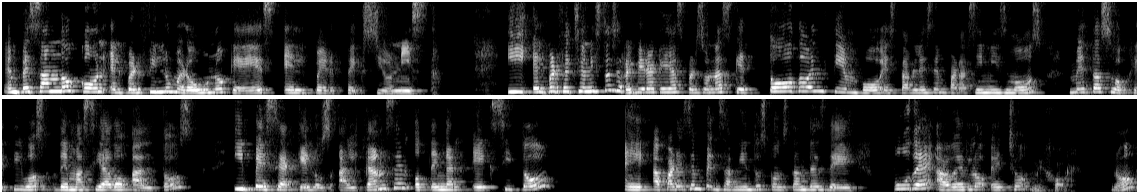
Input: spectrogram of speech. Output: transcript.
Empezando con el perfil número uno, que es el perfeccionista. Y el perfeccionista se refiere a aquellas personas que todo el tiempo establecen para sí mismos metas o objetivos demasiado altos y pese a que los alcancen o tengan éxito, eh, aparecen pensamientos constantes de pude haberlo hecho mejor, ¿no?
